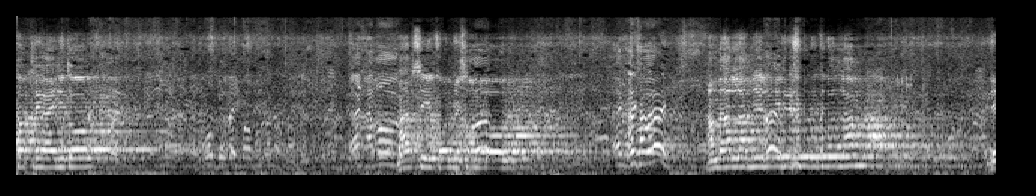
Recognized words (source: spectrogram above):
কর্তৃক আয়োজিত বার্ষিক কর্মী সম্মেলন। আমরা আল্লাহর মেহরবানি দিয়ে শুরু করতে পারলাম। যে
